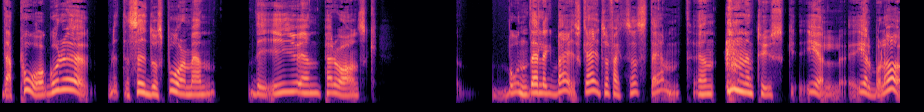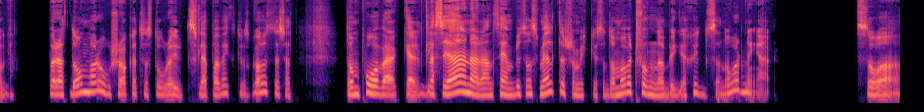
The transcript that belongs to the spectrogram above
Där pågår det lite sidospår, men det är ju en peruansk bonde eller bergsguide som faktiskt har stämt en, en tysk el, elbolag för att de har orsakat så stora utsläpp av växthusgaser så att de påverkar glaciärerna, hans hemby, som smälter så mycket så de har varit tvungna att bygga skyddsanordningar. Så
